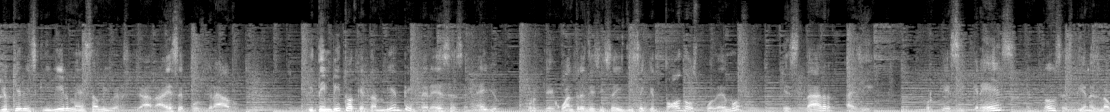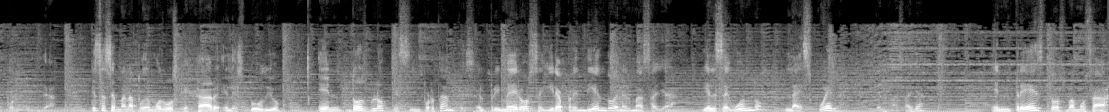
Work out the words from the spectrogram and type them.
yo quiero inscribirme a esa universidad, a ese posgrado. Y te invito a que también te intereses en ello, porque Juan 3:16 dice que todos podemos estar allí. Porque si crees, entonces tienes la oportunidad. Esta semana podemos bosquejar el estudio en dos bloques importantes. El primero, seguir aprendiendo en el más allá. Y el segundo, la escuela del más allá. Entre estos vamos a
